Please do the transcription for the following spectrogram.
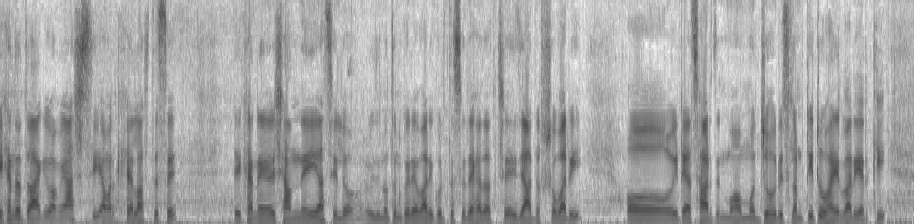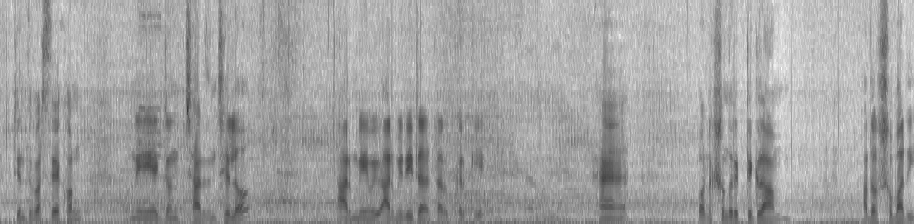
এখানে তো আগেও আমি আসছি, আমার খেয়াল আসতেছে। এখানে সামনেই আছিল, ওই যে নতুন করে বাড়ি করতেছে, দেখা যাচ্ছে এই যে আদর্শ বাড়ি। ও, এটা সার্জেন মোহাম্মদ জহুর ইসলাম টিটু ভাইয়ের বাড়ি আর কি, চিনতে পারছি এখন। উনি একজন সার্জেন্ট ছিল, আর্মি আর্মি রিটায়ার্ড আর কি। হ্যাঁ অনেক সুন্দর একটি গ্রাম, আদর্শ বাড়ি।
